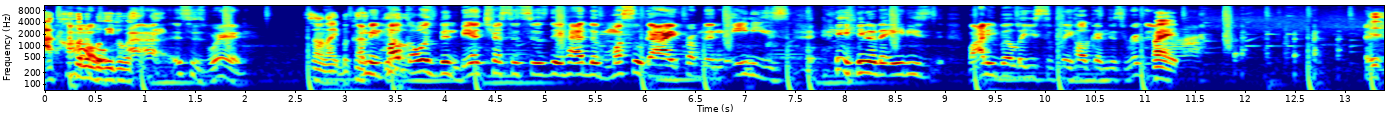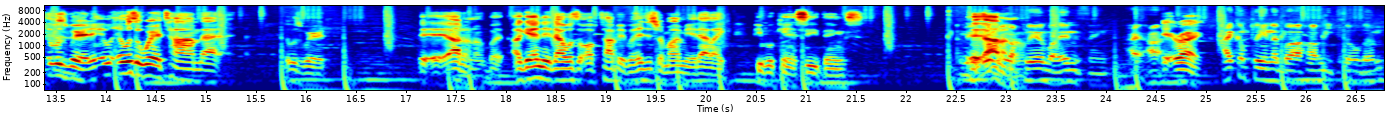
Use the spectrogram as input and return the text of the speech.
I couldn't How? believe it was. I, I, this is weird. Sound like because I mean, Hulk always been bare chested since they had the muscle guy from the '80s. you know, the '80s bodybuilder used to play Hulk and just rip. Right. it, it was weird. It, it was a weird time that it was weird. I- I, don't know, but again, it, that was off topic. But it just reminded me of that. Like people can't see things. I mean, I don't don't know. complain about anything. I I, Yeah, right. I complain about how he killed him.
